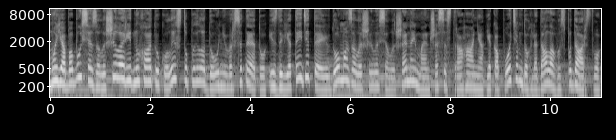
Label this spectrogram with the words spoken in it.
Моя бабуся залишила рідну хату, коли вступила до університету. Із дев'яти дітей вдома залишилася лише найменша сестра Ганя, яка потім доглядала господарство.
